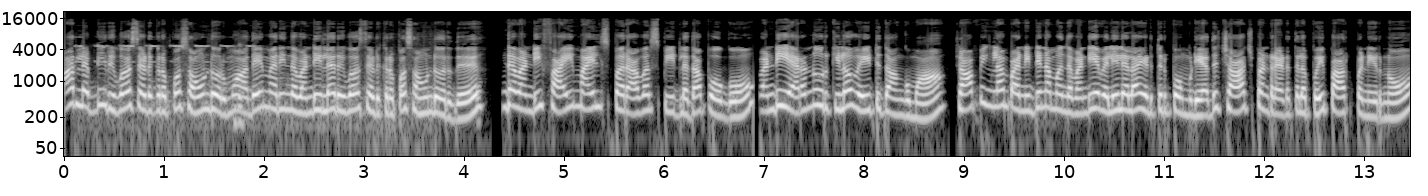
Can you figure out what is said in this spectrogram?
கார்ல எப்படி ரிவர்ஸ் எடுக்கிறப்போ சவுண்ட் வருமோ அதே மாதிரி இந்த வண்டியில் ரிவர்ஸ் எடுக்கிறப்போ சவுண்ட் வருது. இந்த வண்டி ஃபைவ் மைல்ஸ் பர் ஹவர் ஸ்பீட்ல தான் போகும். வண்டி 200 கிலோ வெயிட் தாங்குமா? ஷாப்பிங்லாம் பண்ணிட்டு நம்ம இந்த வண்டியை வெளியிலலாம் எடுத்துகிட்டு போக முடியாது. சார்ஜ் பண்ணுற இடத்துல போய் பார்க் பண்ணிடணும்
